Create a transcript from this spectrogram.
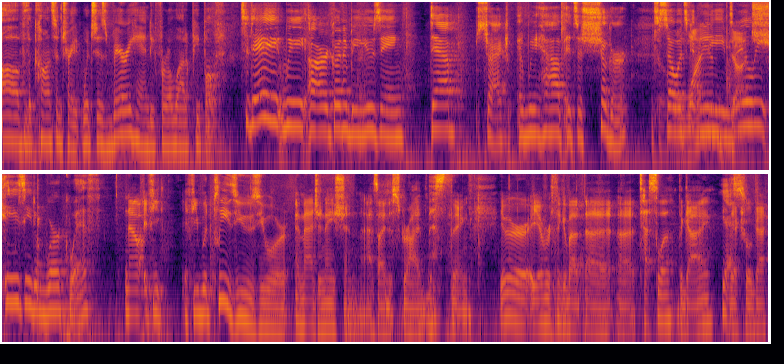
of the concentrate, which is very handy for a lot of people. Today we are going to be using dab extract, and we have it's a sugar, so it's going to be Dutch. really easy to work with. Now, if you if you would please use your imagination as I describe this thing. You ever you ever think about uh, uh, Tesla, the guy, Yes. the actual guy,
